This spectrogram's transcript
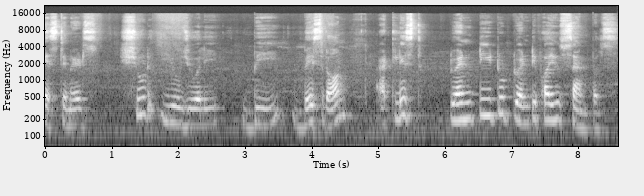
estimates should usually be based on at least 20 to 25 samples.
